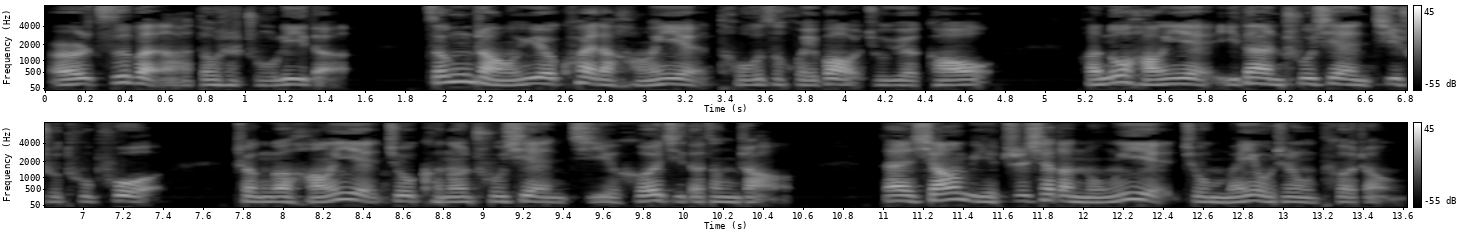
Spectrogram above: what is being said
而资本啊都是逐利的，增长越快的行业，投资回报就越高。很多行业一旦出现技术突破，整个行业就可能出现几何级的增长。但相比之下的农业就没有这种特征，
